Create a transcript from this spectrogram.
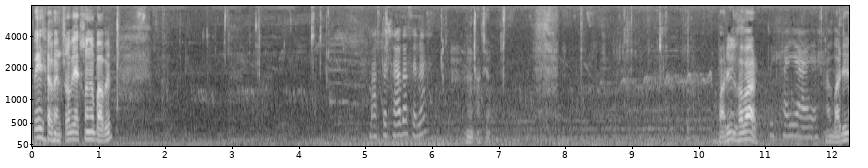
পেয়ে যাবেন সবই একসঙ্গে পাবেন। মাছটা স্বাদ আছে না? আচ্ছা। বাড়ির খাবার? হ্যাঁ, বাড়ির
